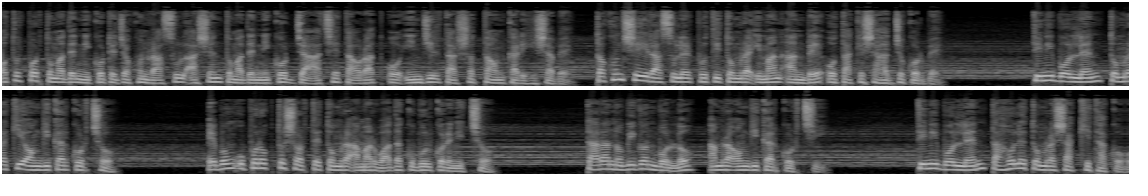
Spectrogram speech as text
অতঃপর তোমাদের নিকটে যখন রাসূল আসেন তোমাদের নিকট যা আছে তাওরাত ও ইঞ্জিল তার সত্যায়নকারী হিসাবে, তখন সেই রাসূলের প্রতি তোমরা ইমান আনবে ও তাকে সাহায্য করবে। তিনি বললেন, তোমরা কি অঙ্গীকার করছ? এবং উপরোক্ত শর্তে তোমরা আমার ওয়াদা কবুল করে নিচ্ছ? তারা নবীগণ বলল, আমরা অঙ্গীকার করছি। তিনি বললেন, তাহলে তোমরা সাক্ষী থাকো।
